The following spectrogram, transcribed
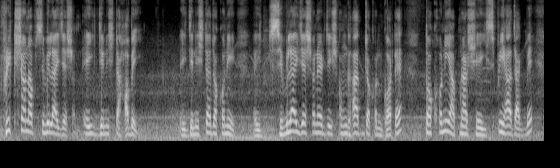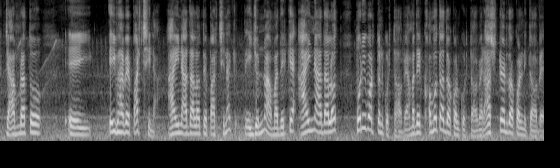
ফ্রিকশন অফ সিভিলাইজেশন এই জিনিসটা হবেই। এই জিনিসটা যখনই, এই সিভিলাইজেশনের যে সংঘাত যখন ঘটে, তখনই আপনার সেই স্পৃহা জাগবে যে আমরা তো এই এইভাবে পারছি না। আইন আদালতে পারছি না। এই জন্য আমাদেরকে আইন আদালত পরিবর্তন করতে হবে। আমাদের ক্ষমতা দখল করতে হবে। রাষ্ট্রের দখল নিতে হবে।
